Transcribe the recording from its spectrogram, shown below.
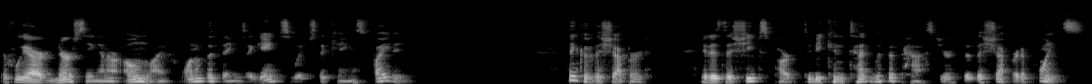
if we are nursing in our own life one of the things against which the King is fighting? Think of the shepherd. It is the sheep's part to be content with the pasture that the shepherd appoints.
